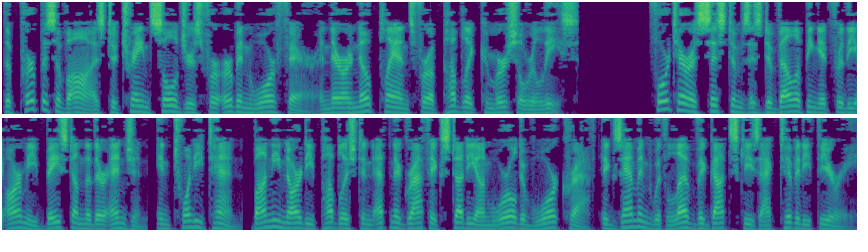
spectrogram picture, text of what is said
The purpose of AW is to train soldiers for urban warfare and there are no plans for a public commercial release. Forterra Systems is developing it for the Army based on the There engine. In 2010, Bonnie Nardi published an ethnographic study on World of Warcraft examined with Lev Vygotsky's activity theory.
